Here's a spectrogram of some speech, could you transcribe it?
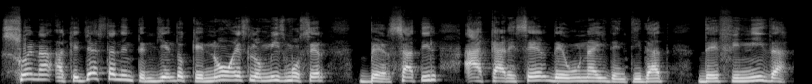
Suena a que ya están entendiendo que no es lo mismo ser versátil a carecer de una identidad definida.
